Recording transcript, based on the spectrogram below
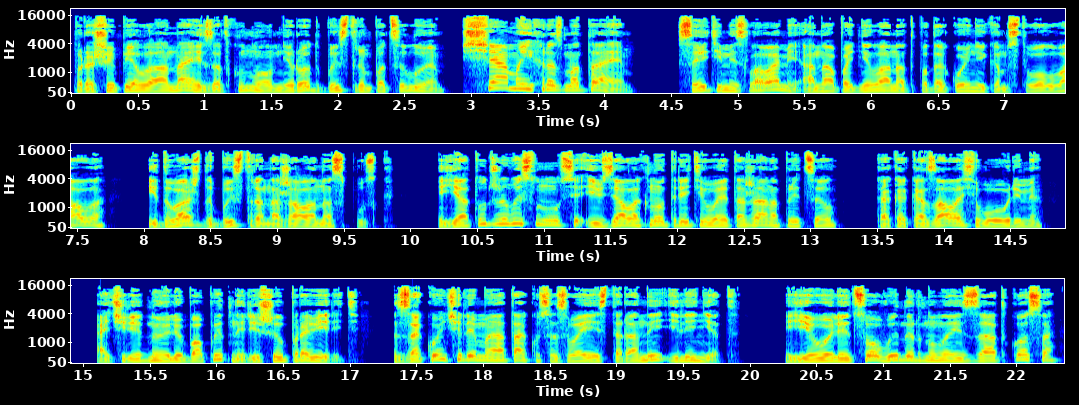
Прошипела она и заткнула мне рот быстрым поцелуем. «Ща мы их размотаем!» С этими словами она подняла над подоконником ствол вала и дважды быстро нажала на спуск. Я тут же высунулся и взял окно третьего этажа на прицел. Как оказалось, вовремя. Очередной любопытный решил проверить, закончили мы атаку со своей стороны или нет. Его лицо вынырнуло из-за откоса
